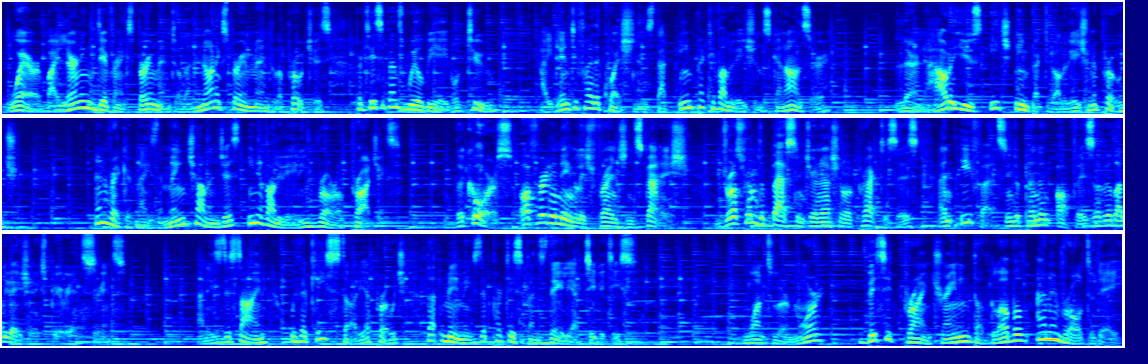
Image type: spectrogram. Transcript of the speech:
where, by learning different experimental and non-experimental approaches, participants will be able to identify the questions that impact evaluations can answer, learn how to use each impact evaluation approach, and recognize the main challenges in evaluating rural projects. The course, offered in English, French and Spanish, draws from the best international practices and IFAD's Independent Office of Evaluation Experience. And is designed with a case study approach that mimics the participants' daily activities. Want to learn more? Visit primetraining.global and enroll today.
